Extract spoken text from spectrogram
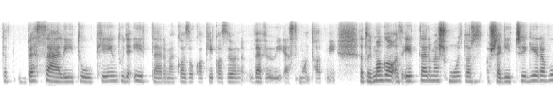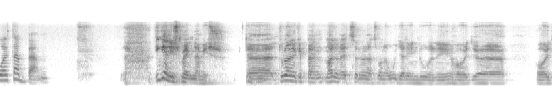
tehát beszállítóként ugye éttermek azok, akik az ön vevői, ezt mondhatni. Tehát, hogy maga az éttermes múlt az a segítségére volt ebben? Igen is, meg nem is. Uh-huh. Uh, tulajdonképpen nagyon egyszerű lett volna úgy elindulni, hogy, hogy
